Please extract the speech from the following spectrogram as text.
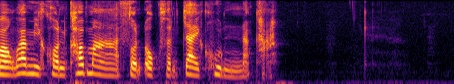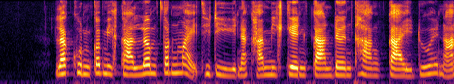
มองว่ามีคนเข้ามาสนอกสนใจคุณนะคะ และคุณก็มีการเริ่มต้นใหม่ที่ดีนะคะ มีเกณฑ์การเดินทางไกลด้วยนะ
